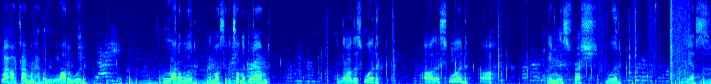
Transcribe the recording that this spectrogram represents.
Wow, I'm gonna have a lot of wood. A lot of wood, and most of it's on the ground. Look at all this wood. All this wood. Oh. Give me this fresh wood. Yes.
